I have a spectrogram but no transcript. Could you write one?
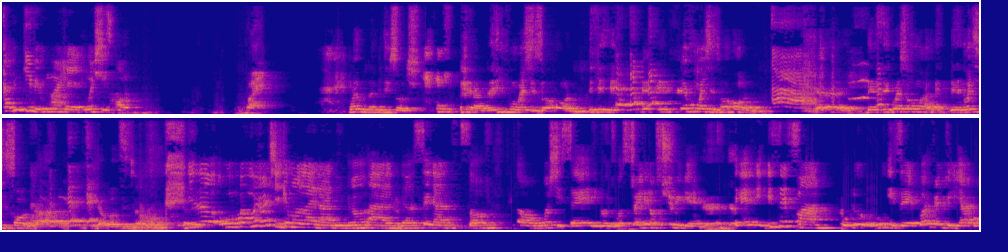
Can you give a woman head when she's on? Why? Why would I be do such? Even when she's not on. even when she's not on. Ah. Yeah, there's a question mark. Then when she's on, uh, think about it now. you know, when, when she came online and you know and uh, said that stuff, uh, what she said, you know, it was trending on social media. Yeah, yeah. Then a businessman, Polo, who is a boyfriend to Yabo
